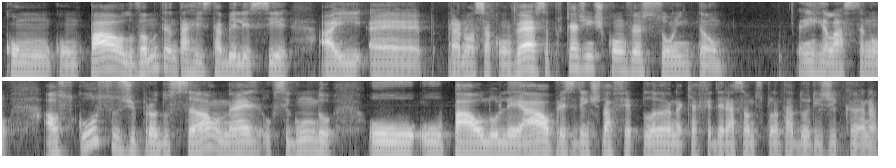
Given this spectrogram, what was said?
com, com o Paulo. Vamos tentar restabelecer aí é, para nossa conversa, porque a gente conversou então em relação aos custos de produção, né? O segundo o, o Paulo Leal, presidente da FEPLANA, que é a Federação dos Plantadores de Cana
